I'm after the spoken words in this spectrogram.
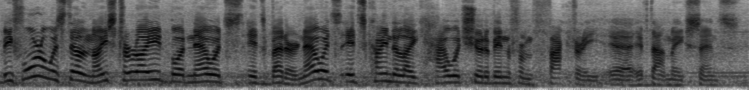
Before it was still nice to ride, but now it's it's better. Now it's it's kind of like how it should have been from factory, uh, if that makes sense.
